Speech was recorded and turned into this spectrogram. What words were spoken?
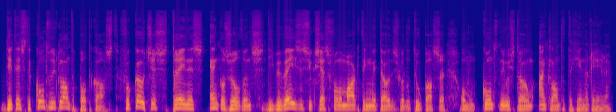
Dit is de Continu Klanten Podcast voor coaches, trainers en consultants die bewezen succesvolle marketingmethodes willen toepassen om een continue stroom aan klanten te genereren.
